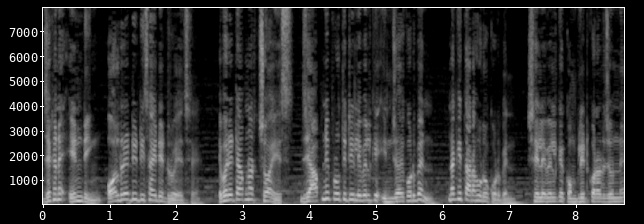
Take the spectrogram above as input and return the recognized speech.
যেখানে এন্ডিং অলরেডি ডিসাইডেড রয়েছে। এবার এটা আপনার চয়েস যে আপনি প্রতিটি লেভেলকে এনজয় করবেন নাকি তাড়াহুড়ো করবেন সে লেভেলকে কমপ্লিট করার জন্যে।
